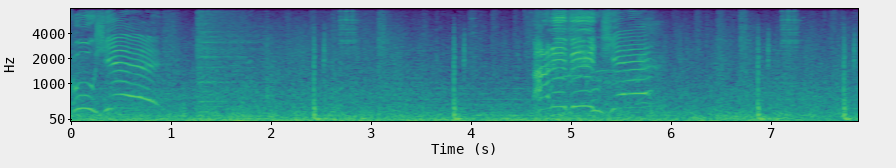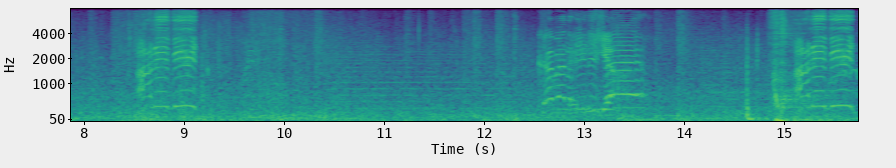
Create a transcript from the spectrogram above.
Fougier Allez vite Fougier Allez vite Cavalerie Via. légère Allez vite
